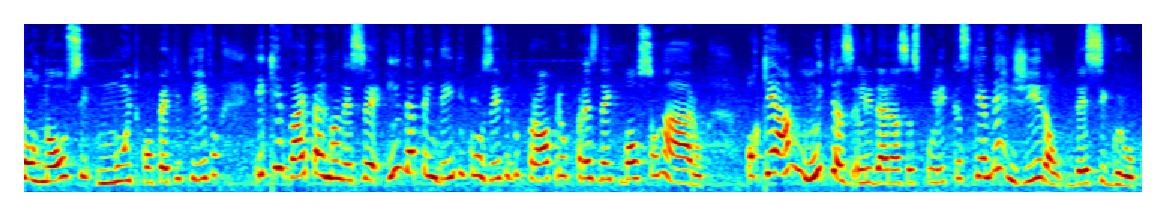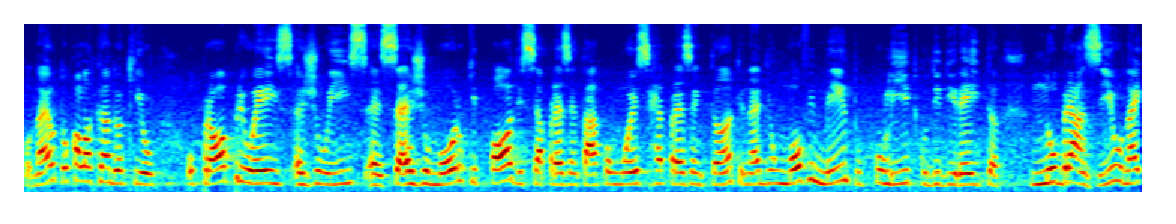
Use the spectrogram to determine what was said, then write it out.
tornou-se muito competitivo e que vai permanecer independente, inclusive, do próprio presidente Bolsonaro. Porque há muitas lideranças políticas que emergiram desse grupo. Né? Eu estou colocando aqui o, o próprio ex-juiz eh, Sérgio Moro, que pode se apresentar como esse representante né, de um movimento político de direita no Brasil né,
